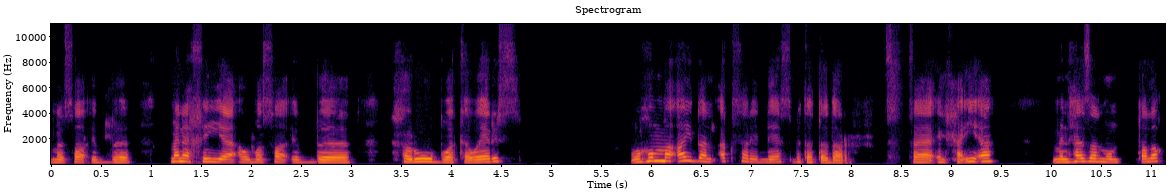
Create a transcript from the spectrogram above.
مصائب مناخية أو مصائب حروب وكوارث. وهم أيضا أكثر الناس بتتضرر. فالحقيقة من هذا المنطلق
